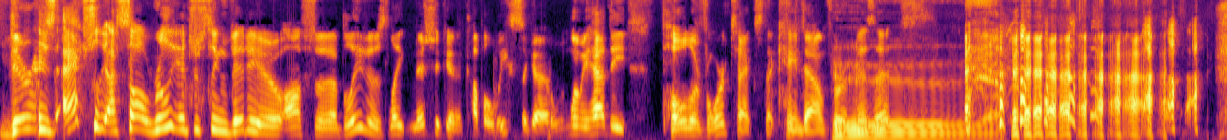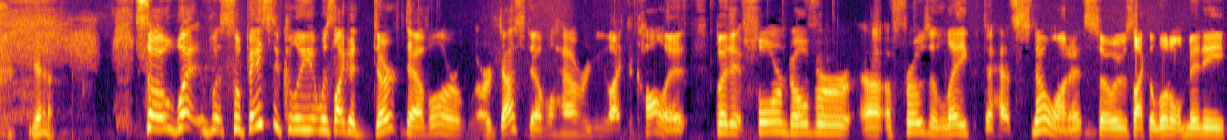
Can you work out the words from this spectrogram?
There is actually, I saw a really interesting video off, of, I believe it was Lake Michigan a couple weeks ago when we had the polar vortex that came down for a visit. Yeah. yeah. So what? So basically, it was like a dirt devil or, or dust devil, however you like to call it, but it formed over uh, a frozen lake that had snow on it. So it was like a little mini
